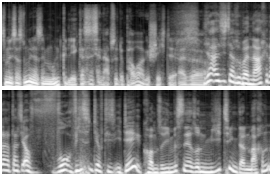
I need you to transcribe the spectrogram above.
Zumindest hast du mir das in den Mund gelegt. Das ist ja eine absolute Powergeschichte. Also Ja, als ich darüber nachgedacht habe, dachte ich auch, wo, wie sind die auf diese Idee gekommen? So, die müssen ja so ein Meeting dann machen.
